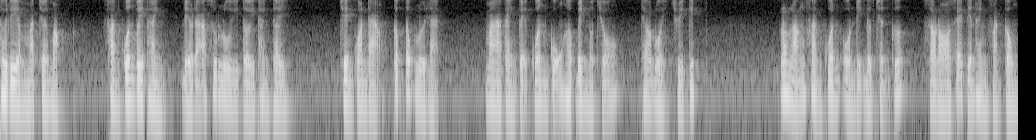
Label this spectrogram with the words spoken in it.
Thời điểm mặt trời mọc, Phản quân vây thành đều đã rút lui tới thành Tây. Trên quan đạo cấp tốc lùi lại, Mà cảnh vệ quân cũng hợp binh một chỗ, Theo đuổi truy kích. Lo lắng phản quân ổn định được trận cước, Sau đó sẽ tiến hành phản công.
